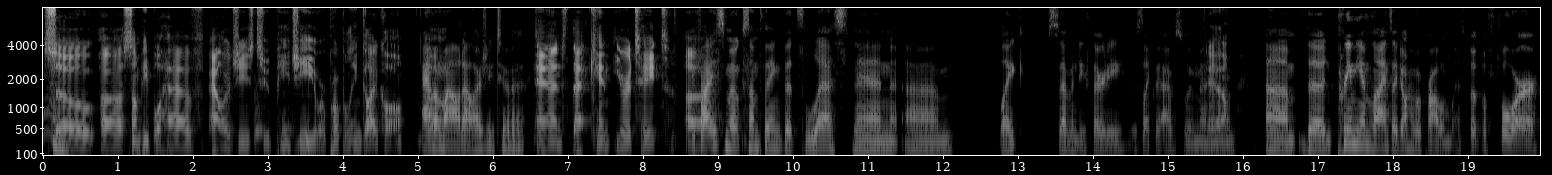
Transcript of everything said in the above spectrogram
So uh, some people have allergies to PG or propylene glycol. I have a uh, mild allergy to it. and that can irritate. Uh, if I smoke something that's less than um like 70 30 is like the absolute minimum. Um the premium lines I don't have a problem with, but before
